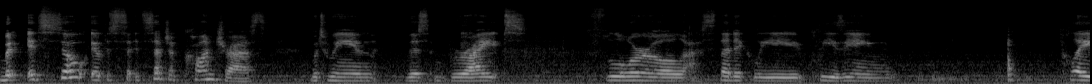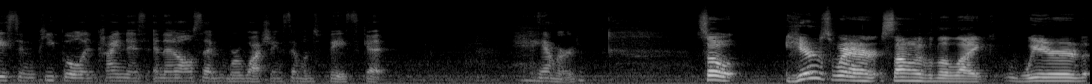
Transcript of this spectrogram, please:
But it's so. It was. It's such a contrast between this bright, floral, aesthetically pleasing place and people and kindness, and then all of a sudden we're watching someone's face get hammered. So here's where some of the like weird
